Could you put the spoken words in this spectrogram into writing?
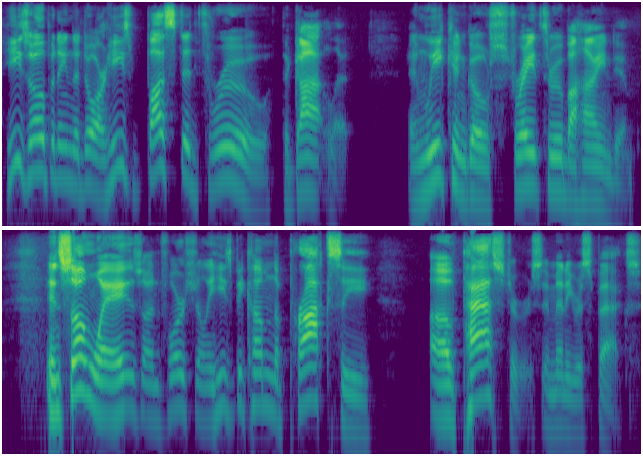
he's opening the door. He's busted through the gauntlet and we can go straight through behind him. In some ways, unfortunately, he's become the proxy of pastors in many respects.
